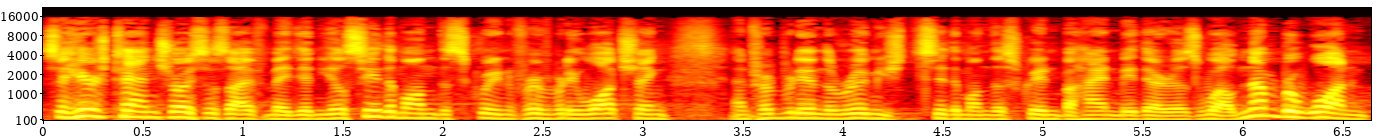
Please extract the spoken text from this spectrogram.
So here's 10 choices I've made. And you'll see them on the screen for everybody watching. And for everybody in the room, you should see them on the screen behind me there as well. Number one,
